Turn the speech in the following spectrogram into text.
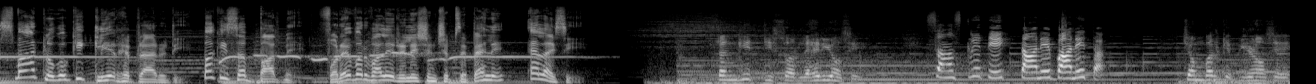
स्मार्ट लोगों की क्लियर है प्रायोरिटी बाकी सब बाद में। फॉरएवर वाले रिलेशनशिप से पहले एलआईसी संगीत की स्वर लहरियों से सांस्कृतिक ताने बाने तक। चंबल के पीड़ों से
